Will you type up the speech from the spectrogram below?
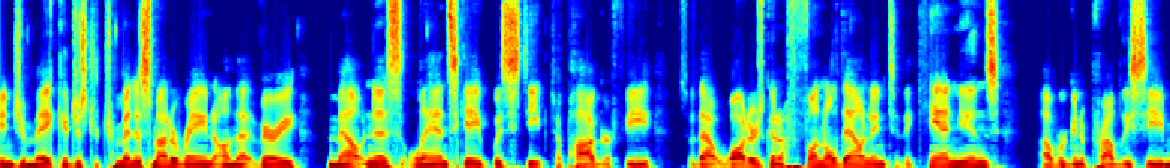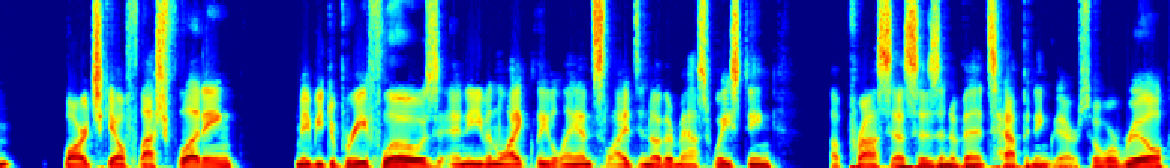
in Jamaica. Just a tremendous amount of rain on that very mountainous landscape with steep topography. So that water is going to funnel down into the canyons. Uh, we're going to probably see large scale flash flooding, maybe debris flows, and even likely landslides and other mass wasting uh, processes and events happening there. So a real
